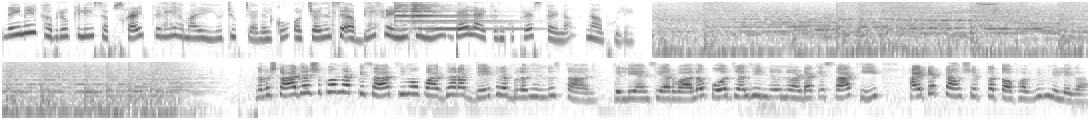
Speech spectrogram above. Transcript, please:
नई नई खबरों के लिए सब्सक्राइब करिए हमारे यूट्यूब चैनल को और चैनल से अपडेट रहने के लिए बेल आइकन को प्रेस करना ना भूलें। नमस्कार दर्शकों, मैं आपके साथ सीमा उपाध्याय आप देख रहे बुलंद हिंदुस्तान। दिल्ली एनसीआर वालों को जल्द ही न्यू नोएडा के साथ ही हाईटेक टाउनशिप का तोहफा भी मिलेगा।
